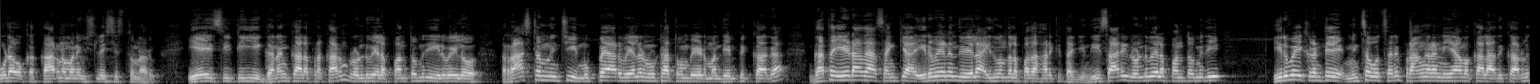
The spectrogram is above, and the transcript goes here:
కూడా ఒక కారణమని విశ్లేషిస్తున్నారు. ఏఐసిటిఈ గణాంకాల ప్రకారం రెండు వేల పంతొమ్మిది ఇరవైలో రాష్ట్రం నుంచి ముప్పై ఆరు వేల నూట తొంభై ఏడు మంది ఎంపిక కాగా గత ఏడాది ఆ సంఖ్య ఇరవై ఎనిమిది వేల ఐదు వందల పదహారుకి తగ్గింది. ఈసారి రెండు వేల పంతొమ్మిది ఇరవై కంటే మించవచ్చని ప్రాంగణ నియామకాల అధికారులు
